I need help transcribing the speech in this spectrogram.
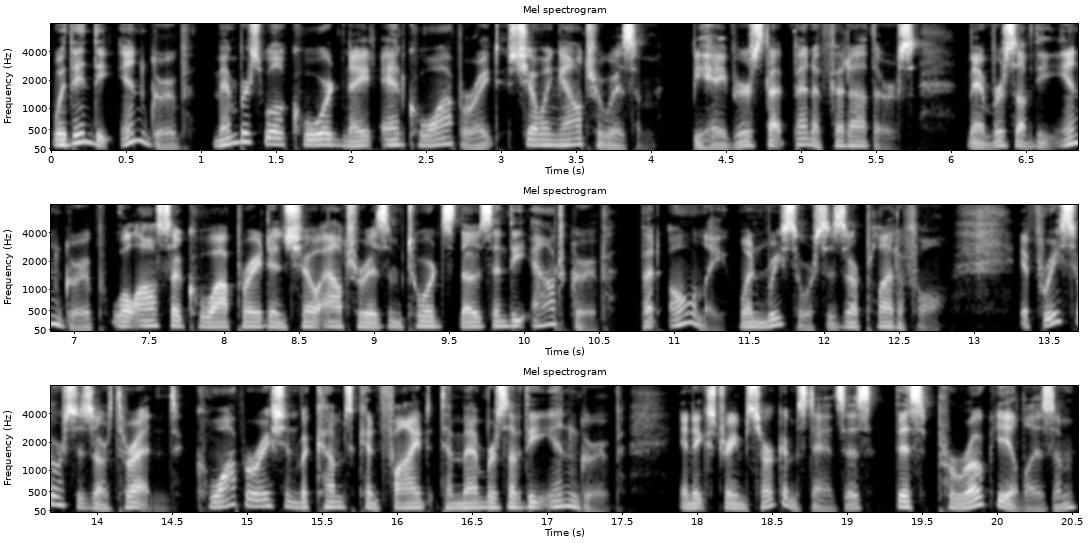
Within the in group, members will coordinate and cooperate, showing altruism behaviors that benefit others. Members of the in group will also cooperate and show altruism towards those in the out group, but only when resources are plentiful. If resources are threatened, cooperation becomes confined to members of the in group. In extreme circumstances, this parochialism,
